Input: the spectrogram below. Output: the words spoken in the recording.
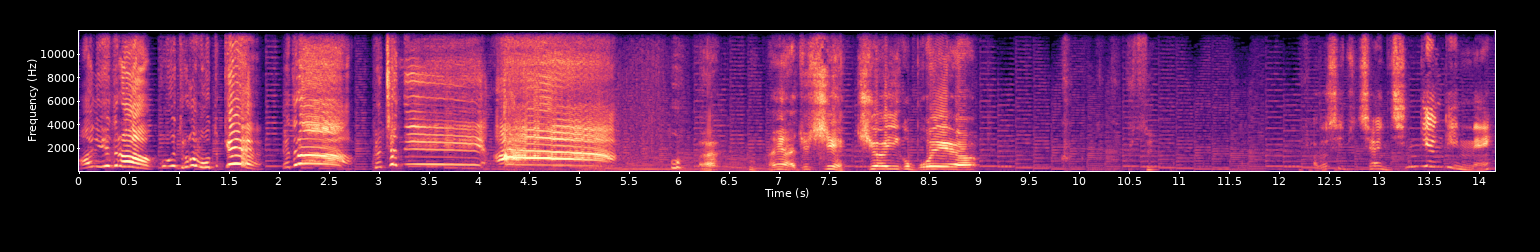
아니 얘들아 거기 들어가면 어떡해 얘들아 괜찮니 아 어? 아니 아저씨, 지하에 이거 뭐예요? 아저씨 지하에 신기한 게 있네.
